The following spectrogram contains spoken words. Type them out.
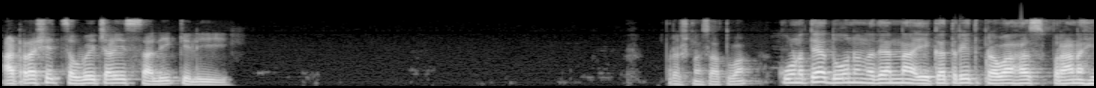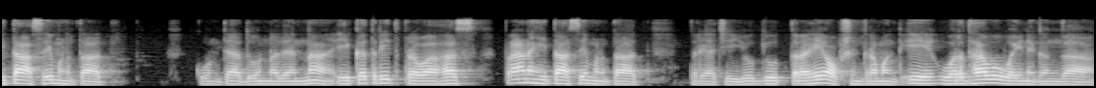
अठराशे चव्वेचाळीस साली केली. प्रश्न सातवा. कोणत्या दोन नद्यांना एकत्रित प्रवाहास प्राणहिता असे म्हणतात? कोणत्या दोन नद्यांना एकत्रित प्रवाहास प्राणहिता असे म्हणतात? तर याचे योग्य उत्तर आहे ऑप्शन क्रमांक ए वर्धा व वैनगंगा.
